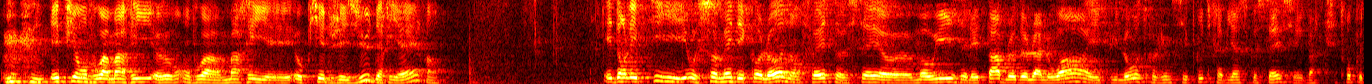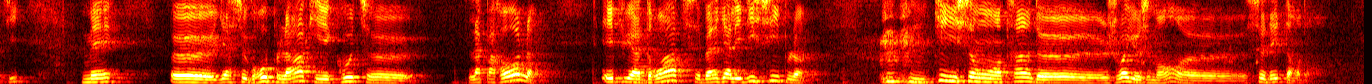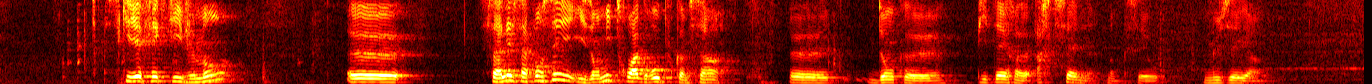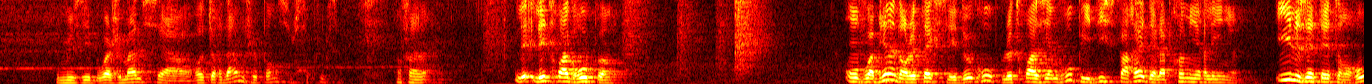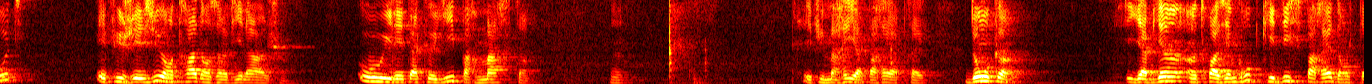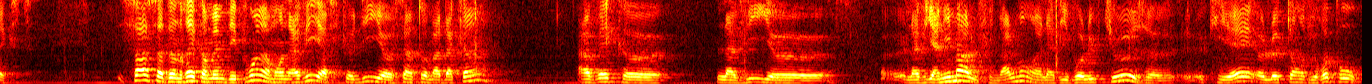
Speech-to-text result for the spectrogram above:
Et puis on voit Marie, euh, on voit Marie au pied de Jésus derrière. Et dans les petits, au sommet des colonnes, en fait, c'est euh, Moïse et les tables de la loi, et puis l'autre, je ne sais plus très bien ce que c'est, c'est trop petit. Mais il y a ce groupe-là qui écoute euh, la parole, et puis à droite, eh ben, il y a les disciples qui sont en train de joyeusement se détendre. Ce qui effectivement, ça laisse à penser. Ils ont mis trois groupes comme ça donc euh, Peter Hartsen, c'est au musée, euh, le musée c'est à Rotterdam, je pense, je sais plus. Enfin, les, trois groupes, on voit bien dans le texte les deux groupes. Le troisième groupe, il disparaît dès la première ligne. Ils étaient en route, et puis Jésus entra dans un village où il est accueilli par Marthe. Et puis Marie apparaît après. Donc, il y a bien un troisième groupe qui disparaît dans le texte. Ça, ça donnerait quand même des points, à mon avis, à ce que dit euh, saint Thomas d'Aquin avec euh, la, vie, euh, la vie animale, finalement, hein, la vie voluptueuse, qui est le temps du repos.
